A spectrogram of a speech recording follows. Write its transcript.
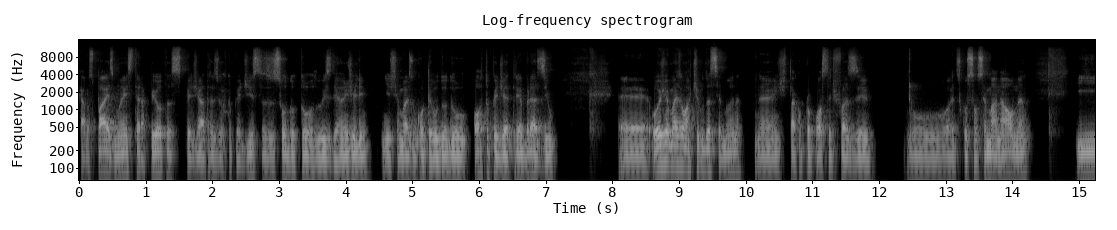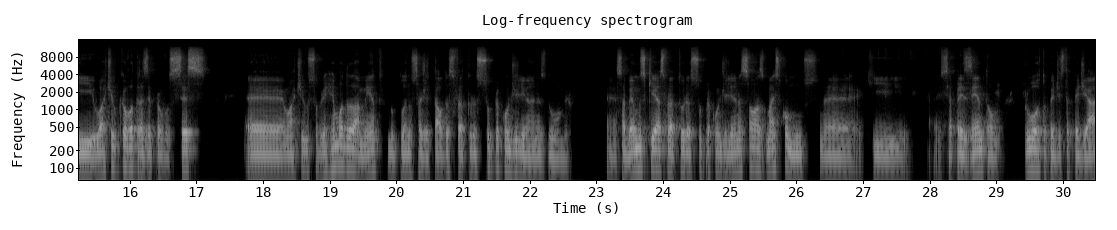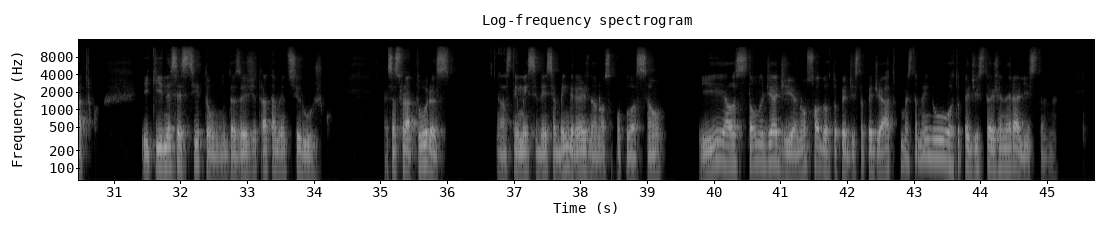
Caros pais, mães, terapeutas, pediatras e ortopedistas, eu sou o Dr. Luiz De Angeli e este é mais um conteúdo do Ortopediatria Brasil. É, hoje é mais um artigo da semana, né? a gente está com a proposta de fazer o, a discussão semanal, né? E o artigo que eu vou trazer para vocês é um artigo sobre remodelamento no plano sagital das fraturas supracondilianas do úmero. É, sabemos que as fraturas supracondilianas são as mais comuns, né, que se apresentam para o ortopedista pediátrico e que necessitam muitas vezes de tratamento cirúrgico. Essas fraturas, elas têm uma incidência bem grande na nossa população e elas estão no dia a dia, não só do ortopedista pediátrico, mas também do ortopedista generalista. Né?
